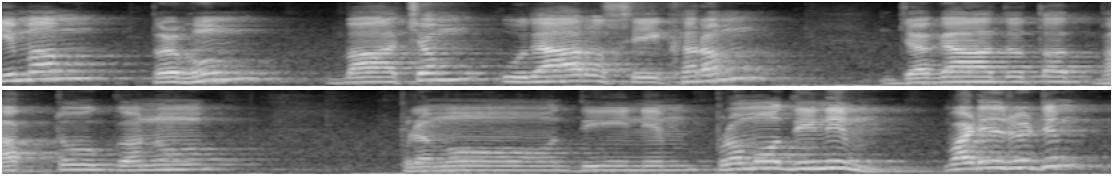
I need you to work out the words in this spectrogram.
इमं प्रभुम वाचम उदार शेखरम जगाद तत्भक्तो गणो प्रमोदिनीम प्रमोदिनीम what is written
